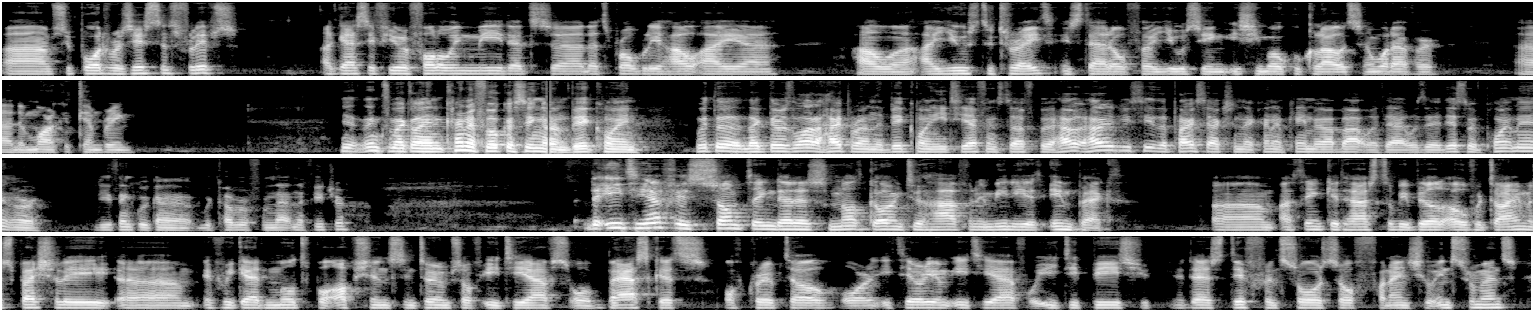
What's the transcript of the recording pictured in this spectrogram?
um, support resistance flips. I guess if you're following me, that's uh, that's probably how I uh, how uh, I used to trade instead of uh, using Ichimoku clouds and whatever uh, the market can bring. Yeah, thanks, Michael. And kind of focusing on Bitcoin with the like, there was a lot of hype around the Bitcoin ETF and stuff. But how how did you see the price action that kind of came about with that? Was it a disappointment, or do you think we're gonna recover from that in the future? The ETF is something that is not going to have an immediate impact. Um, I think it has to be built over time, especially um, if we get multiple options in terms of ETFs or baskets of crypto or an Ethereum ETF or ETPs. You, there's different sorts of financial instruments,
